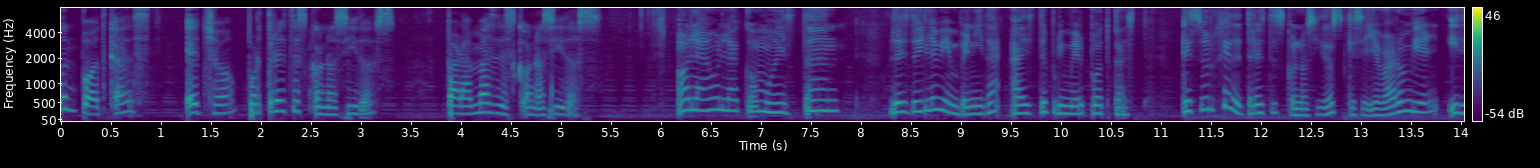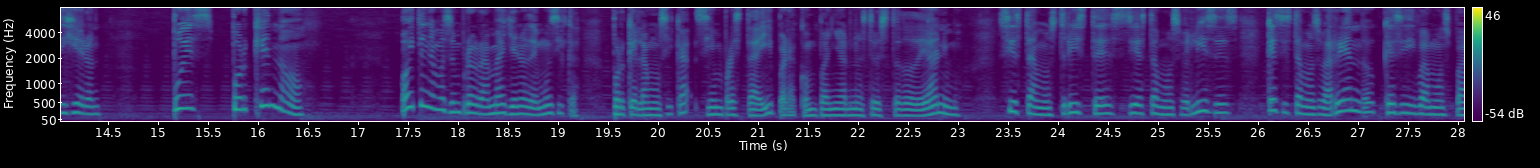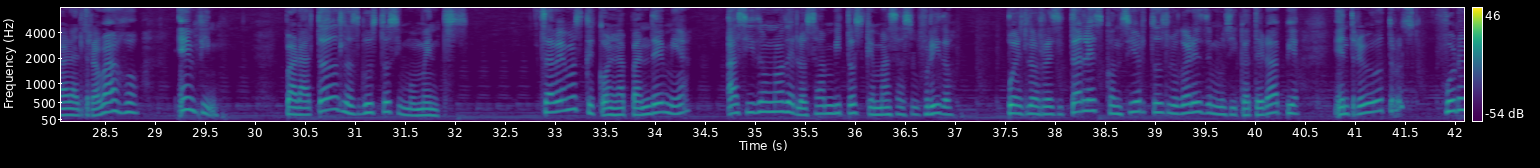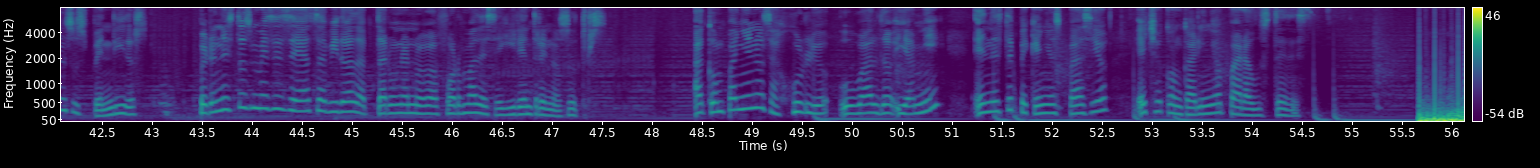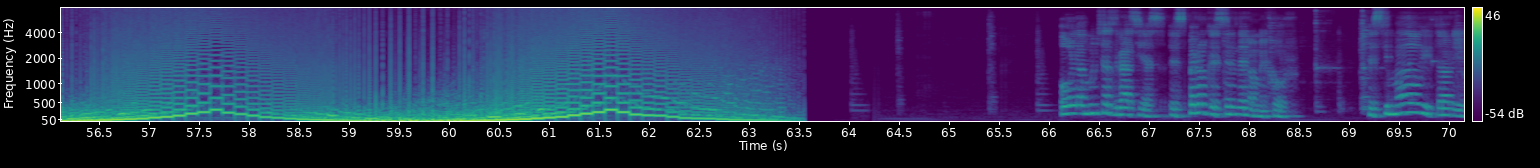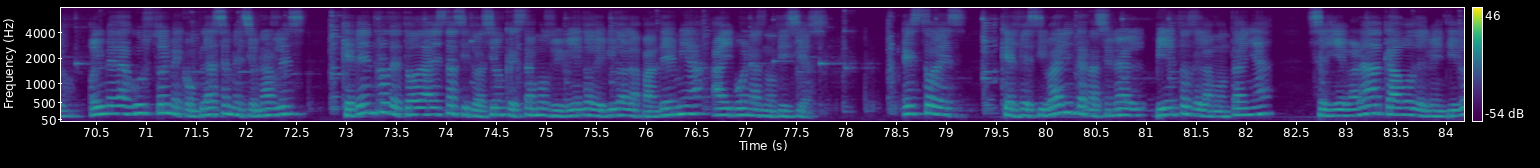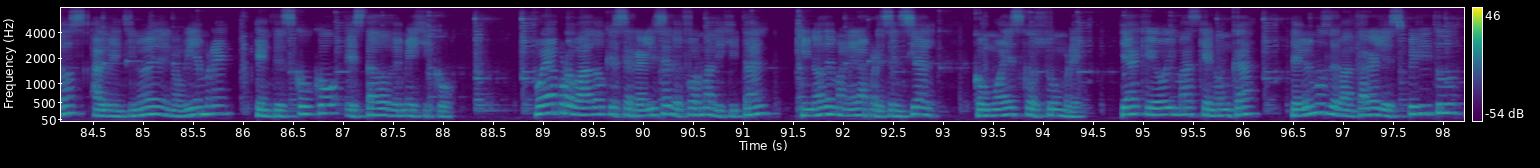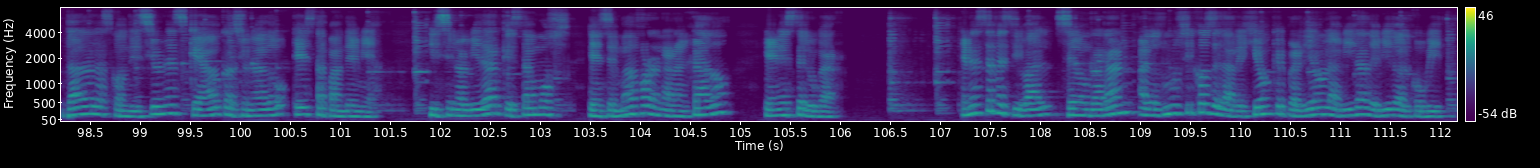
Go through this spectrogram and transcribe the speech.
Un podcast hecho por tres desconocidos para más desconocidos. Hola, hola, ¿cómo están? Les doy la bienvenida a este primer podcast que surge de tres desconocidos que se llevaron bien y dijeron, pues, ¿por qué no? Hoy tenemos un programa lleno de música, porque la música siempre está ahí para acompañar nuestro estado de ánimo. Si estamos tristes, si estamos felices, que si estamos barriendo, que si vamos para el trabajo, en fin, para todos los gustos y momentos. Sabemos que con la pandemia ha sido uno de los ámbitos que más ha sufrido, pues los recitales, conciertos, lugares de musicoterapia, entre otros, fueron suspendidos pero en estos meses se ha sabido adaptar una nueva forma de seguir entre nosotros. Acompáñenos a Julio, Ubaldo y a mí en este pequeño espacio hecho con cariño para ustedes. Muchas gracias. Espero que estén de lo mejor. Estimado auditorio, hoy me da gusto y me complace mencionarles que dentro de toda esta situación que estamos viviendo debido a la pandemia hay buenas noticias. Esto es que el Festival Internacional Vientos de la Montaña se llevará a cabo del 22 al 29 de noviembre en Texcoco, Estado de México. Fue aprobado que se realice de forma digital y no de manera presencial, como es costumbre, ya que hoy más que nunca debemos levantar el espíritu dadas las condiciones que ha ocasionado esta pandemia y sin olvidar que estamos en semáforo anaranjado en este lugar. En este festival se honrarán a los músicos de la región que perdieron la vida debido al COVID.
